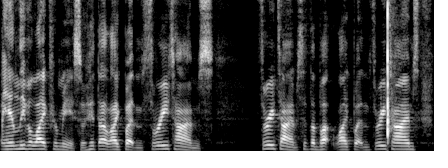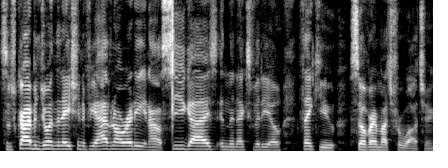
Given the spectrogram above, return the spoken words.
and leave a like for me. So hit that like button three times. Three times. Hit the bu like button three times. Subscribe and join the nation if you haven't already. And I'll see you guys in the next video. Thank you so very much for watching.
